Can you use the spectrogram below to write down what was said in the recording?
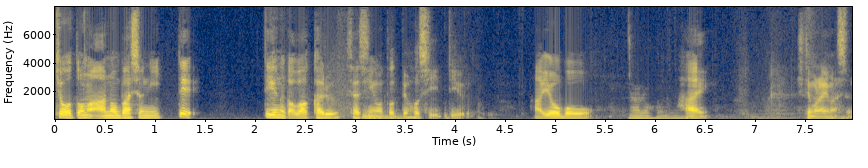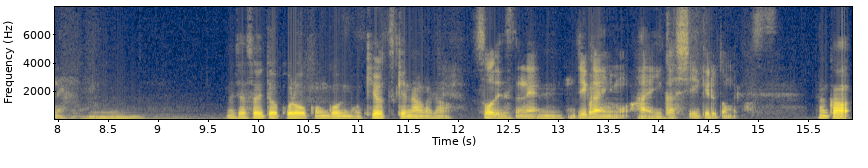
京都のあの場所に行ってっていうのが分かる写真を撮ってほしいっていう、うん、要望を。なるほど、ね、はいしてもらいましたね。うん、じゃあそういうところを今後も気をつけながらそうですね。次回にも、はい、生かしていけると思います。なんか、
